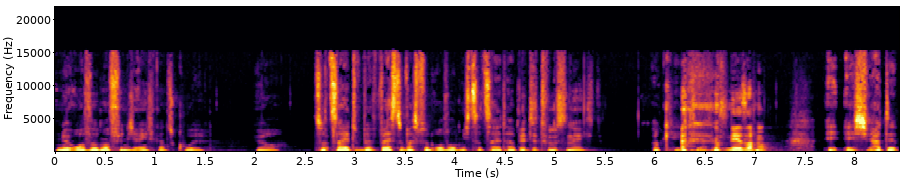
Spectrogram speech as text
Nö, Ohrwürmer finde ich eigentlich ganz cool. Ja. Zurzeit, we- weißt du, was für ein Ohrwurm ich zurzeit habe? Bitte tu's nicht. Okay, ich es. Nee, sag mal. Ich ich hatte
